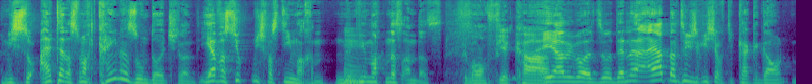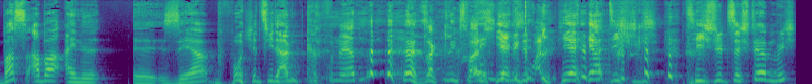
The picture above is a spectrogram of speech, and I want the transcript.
Und ich so, Alter, das macht keiner so in Deutschland. Ja, was juckt mich, was die machen? Wir machen das anders. Wir brauchen 4K. Ja, wir wollen so. Denn er hat natürlich richtig auf die Kacke gehauen. Was aber eine äh, sehr, bevor ich jetzt wieder angegriffen werde. Sag nichts falsch. ja, ja, ja, die, die, die zerstören mich.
